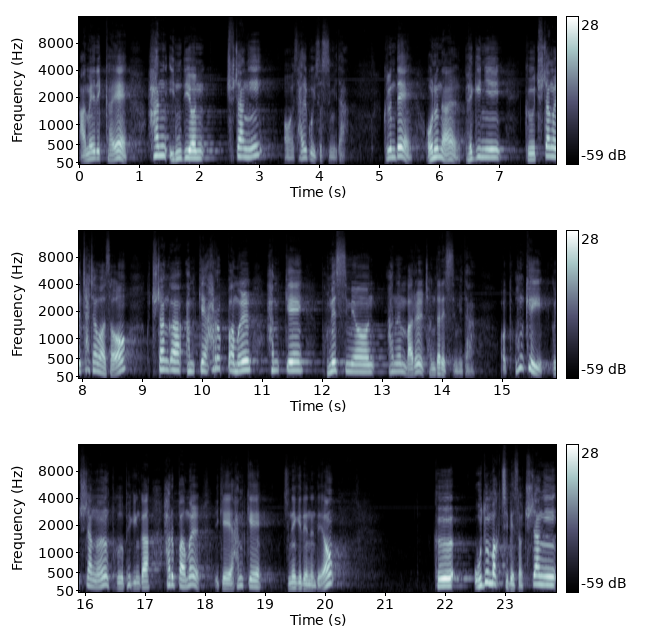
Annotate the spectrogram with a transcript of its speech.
아메리카에 한 인디언 추장이 어, 살고 있었습니다. 그런데 어느 날 백인이 그 추장을 찾아와서 그 추장과 함께 하룻밤을 함께 보냈으면 하는 말을 전달했습니다. 어, 흔쾌히 그 추장은 그 백인과 하룻밤을 이렇게 함께 지내게 됐는데요. 그 오두막 집에서 추장이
